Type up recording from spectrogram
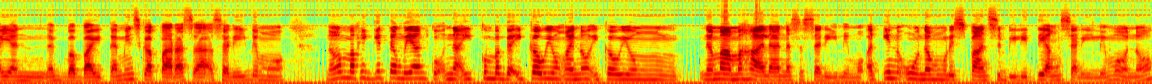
Ayan nagba-vitamins ka para sa sarili mo no? Makikita mo yan kung na kumbaga ikaw yung ano ikaw yung namamahala na sa sarili mo at inuuna mong responsibility ang sarili mo no?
